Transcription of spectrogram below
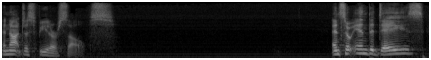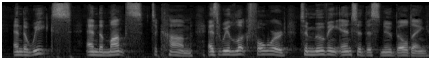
and not just feed ourselves. And so, in the days and the weeks and the months to come, as we look forward to moving into this new building,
